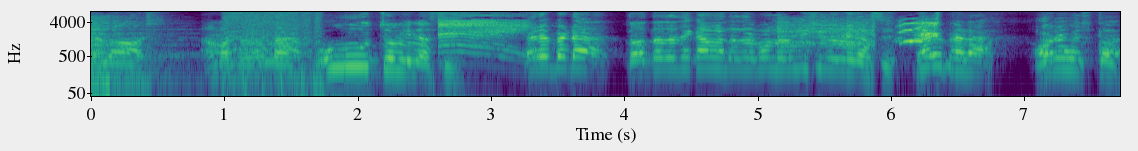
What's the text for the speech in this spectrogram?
জানোস আমার দাদা না বহুত জমিন আছে। আরে বেটা তোর দাদা থেকে আমার দাদার বন্ধু বেশি জমিন আছে। এই বেটা অরে হইস কর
